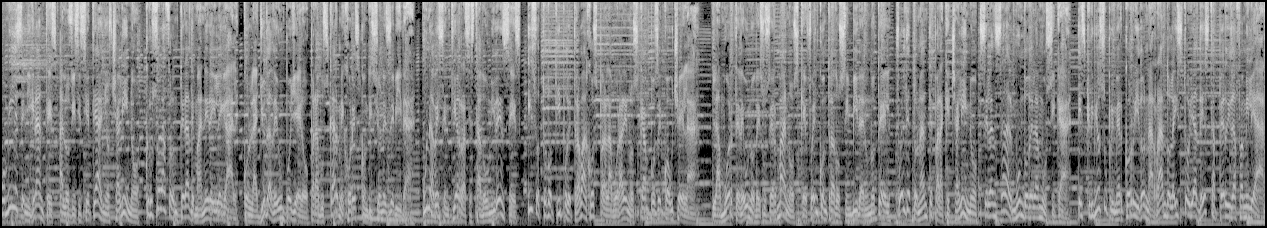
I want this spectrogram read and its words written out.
Como miles de migrantes, a los 17 años, Chalino cruzó la frontera de manera ilegal, con la ayuda de un pollero, para buscar mejores condiciones de vida. Una vez en tierras estadounidenses, hizo todo tipo de trabajos para laborar en los campos de Coachella. La muerte de uno de sus hermanos, que fue encontrado sin vida en un hotel, fue el detonante para que Chalino se lanzara al mundo de la música. Escribió su primer corrido narrando la historia de esta pérdida familiar.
